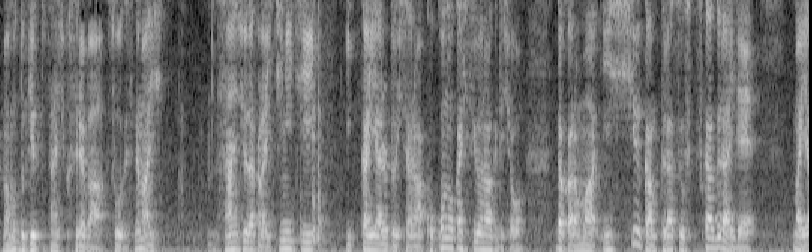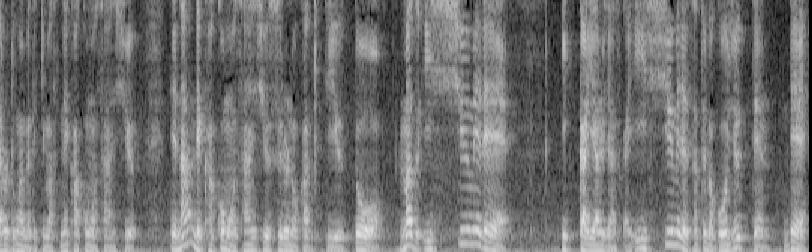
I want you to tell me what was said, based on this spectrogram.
まあもっとギュッと短縮すれば、そうですね。まあ3週だから1日1回やるとしたら9日必要なわけでしょ？だからまあ1週間プラス2日ぐらいで、まあやろうと思えばできますね。過去問3週。で、なんで過去問3週するのかっていうと、まず1週目で1回やるじゃないですか。1週目で例えば50点で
